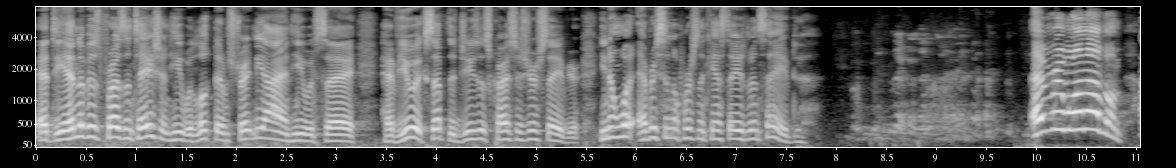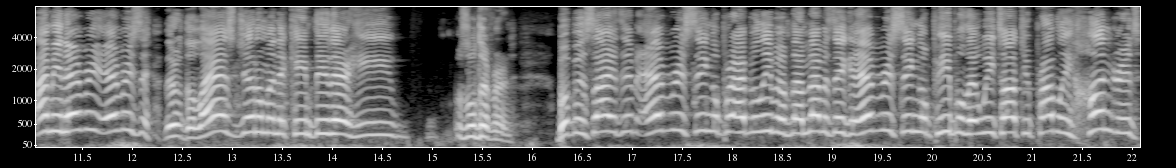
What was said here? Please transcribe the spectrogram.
At the end of his presentation, he would look them straight in the eye and he would say, Have you accepted Jesus Christ as your Savior? You know what? Every single person in Castalia has been saved. Every one of them. I mean, every every the, the last gentleman that came through there, he was a little different. But besides him, every single, I believe, if I'm not mistaken, every single people that we talked to, probably hundreds,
